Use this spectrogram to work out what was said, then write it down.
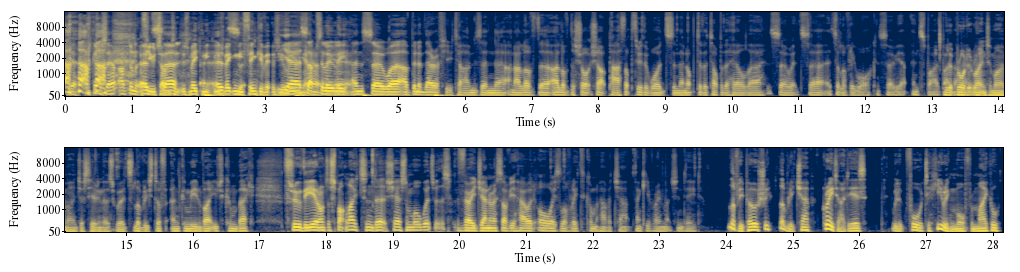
yeah, I was going to say I've done it a few It's, times. uh, it was making me it was making me think of it as you yes, reading it out. absolutely. Yeah. And so uh, I've been up there a few times, and uh, and I love the I love the short, sharp path up through the woods and then up to the top of the hill there. So it's uh, it's a lovely walk, and so yeah, inspired by Well, it that brought it right into my mind just hearing those words. Lovely stuff. And can we invite you to come back through the year onto Spotlight and uh, share some more words with us? Very generous of you, Howard. Always lovely to come and have a chat. Thank you very much indeed. Lovely poetry, lovely chap, great ideas. We look forward to hearing more from Michael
